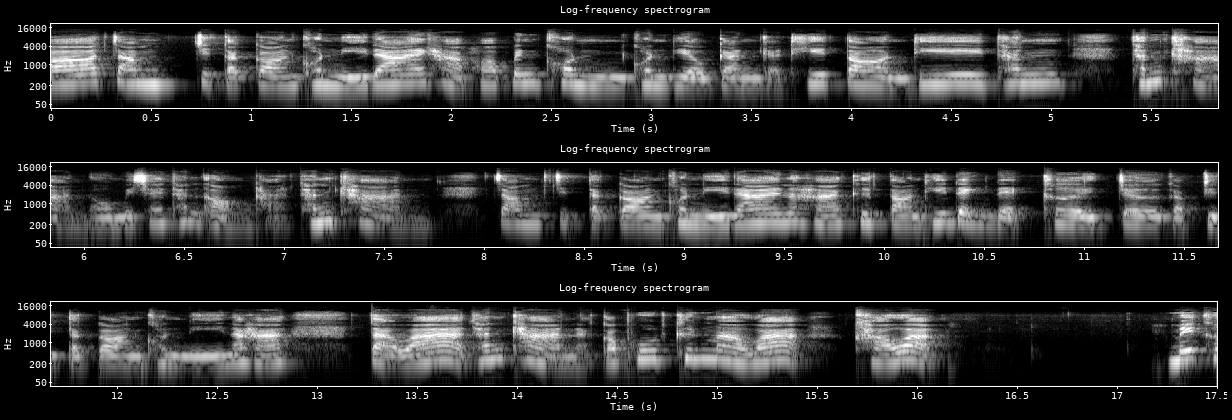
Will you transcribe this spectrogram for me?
ก็จำจิตกรคนนี้ได้ค่ะ เพราะเป็นคนคนเดียวกันกับที่ตอนที่ท่านท่านขานโอ้ไม่ใช่ท่านอ๋องค่ะ ท่านขานจำจิตกรคนนี้ได้นะคะ คือตอนที่เด็กๆเคยเจอกับจิตกรคนนี้นะคะแต่แต่ว่าท่านขานก็พูดขึ้นมาว่าเขาอะ ไม่เค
